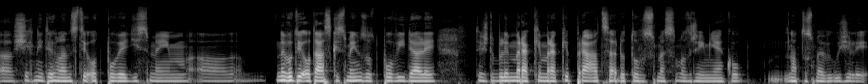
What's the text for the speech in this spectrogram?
Uh, všechny tyhle ty odpovědi jsme jim, uh, nebo ty otázky jsme jim zodpovídali, takže to byly mraky, mraky práce a do toho jsme samozřejmě jako na to jsme využili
